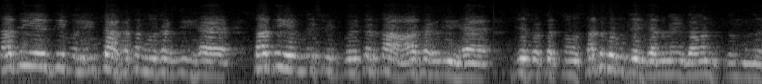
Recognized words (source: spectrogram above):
ਤਦ ਹੀ ਇਸ ਦੀ ਮਲੀਨਤਾ ਖਤਮ ਹੋ ਸਕਦੀ ਹੈ। ਤਦ ਹੀ ਇਸ ਵਿੱਚ ਪਵਿੱਤਰਤਾ ਆ ਸਕਦੀ ਹੈ। ਜਿਸ ਵਕਤ ਤੋਂ ਸਤਿਗੁਰੂ ਦੇ ਜਨਮੇ ਗਵਨ ਅਮ,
